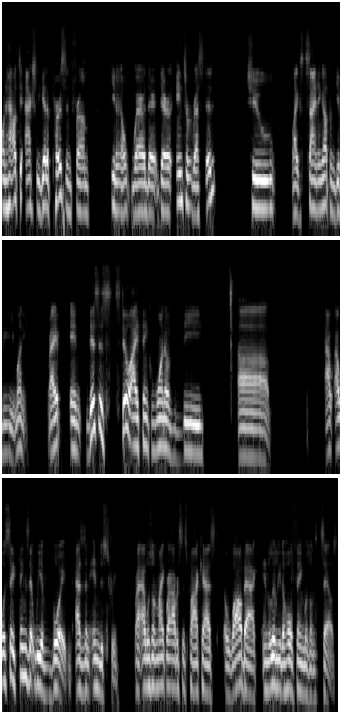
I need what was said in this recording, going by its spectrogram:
on how to actually get a person from you know where they're they're interested to like signing up and giving you money right? And this is still, I think, one of the, uh, I, I would say, things that we avoid as an industry, right? I was on Mike Robertson's podcast a while back, and literally the whole thing was on sales,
